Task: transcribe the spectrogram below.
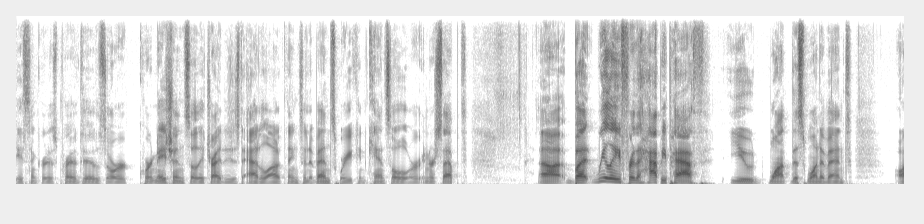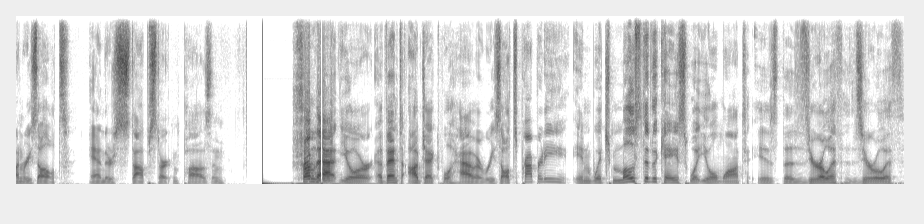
asynchronous primitives or coordination. So they tried to just add a lot of things in events where you can cancel or intercept. Uh, but really, for the happy path, you want this one event on result, and there's stop, start, and pause. And from that, your event object will have a results property in which most of the case, what you'll want is the zeroth, zeroth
